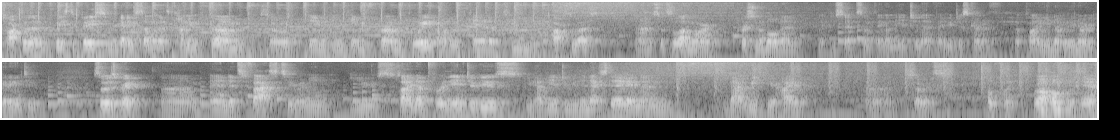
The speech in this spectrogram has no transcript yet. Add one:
talk to them face to face, and you're getting someone that's coming from, so David here came from Kuwait all the way to Canada to talk to us. Um, so it's a lot more personable than, like you said, something on the internet that you're just kind of applying, you don't really know what you're getting into. So it was great. Um, and it's fast too. I mean, you sign up for the interviews, you have the interview the next day, and then that week you're hired. Uh, so it's Hopefully. well, hopefully, yeah.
